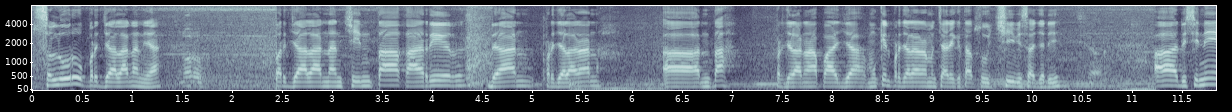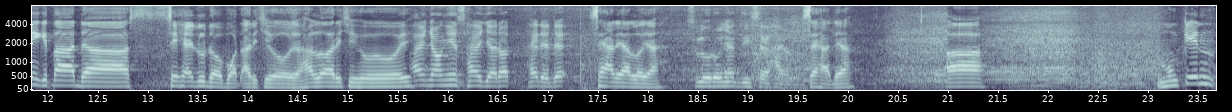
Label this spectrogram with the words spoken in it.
Seluruh perjalanan ya Seluruh. perjalanan cinta, karir dan perjalanan eh, entah perjalanan apa aja. Mungkin perjalanan mencari kitab suci bisa jadi. Eh, di sini kita ada say hi dulu dong buat Ari Cihoy. Halo Ari Cihoy. Hai Nyongis, hai Jarot, hai Dede. Sehat ya lo ya? Seluruhnya di hi. Sehat ya. Eh, mungkin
